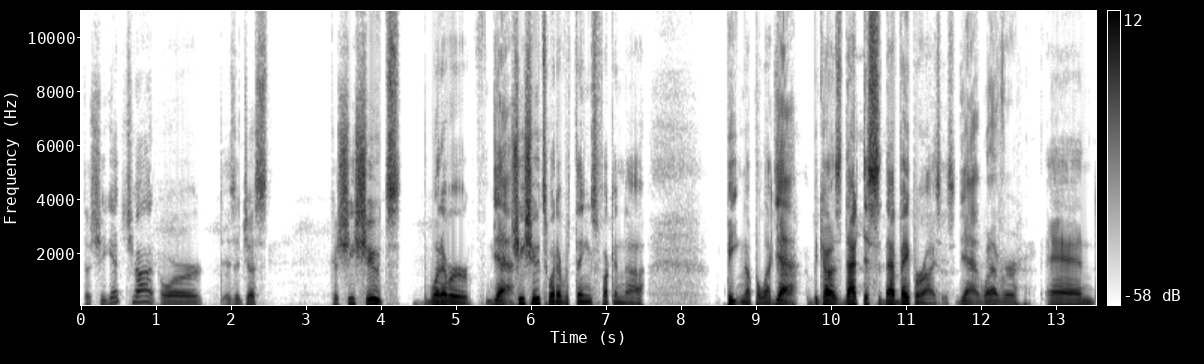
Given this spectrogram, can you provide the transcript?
does she get shot or is it just because she shoots whatever yeah, she shoots whatever things fucking uh, beating up Elektra? Yeah. because that dis- that vaporizes yeah, whatever. and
